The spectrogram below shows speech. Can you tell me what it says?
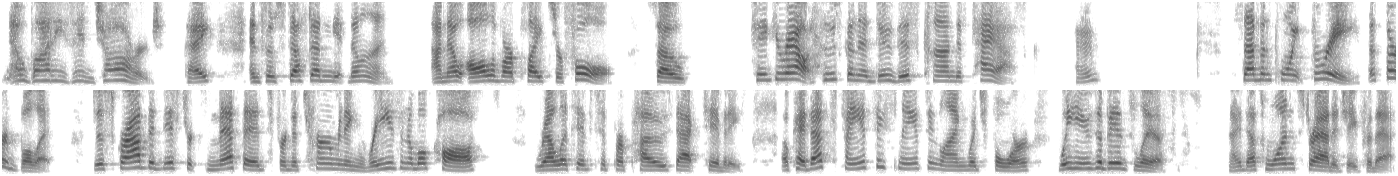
nobody's in charge. Okay. And so stuff doesn't get done. I know all of our plates are full. So figure out who's going to do this kind of task. Okay. 7.3, the third bullet. Describe the district's methods for determining reasonable costs relative to proposed activities. Okay, that's fancy smancy language for we use a bids list. Okay, that's one strategy for that.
